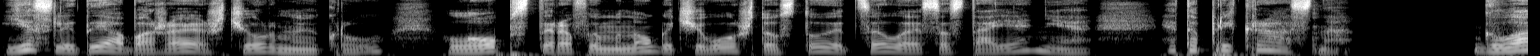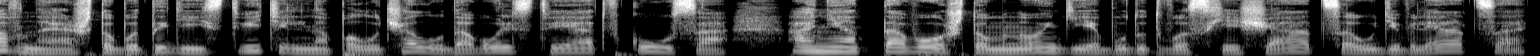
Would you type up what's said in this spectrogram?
Если ты обожаешь черную икру, лобстеров и много чего, что стоит целое состояние, это прекрасно. Главное, чтобы ты действительно получал удовольствие от вкуса, а не от того, что многие будут восхищаться, удивляться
